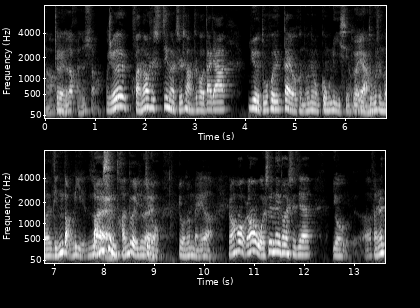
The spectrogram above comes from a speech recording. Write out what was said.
呢？对我觉得很少。我觉得反倒是进了职场之后，大家阅读会带有很多那种功利性，对呀读什么领导力、狼性团队，就这种有的没的。然后，然后我是那段时间有呃，反正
